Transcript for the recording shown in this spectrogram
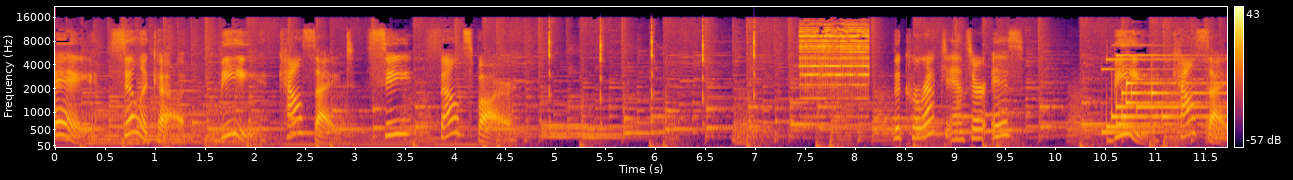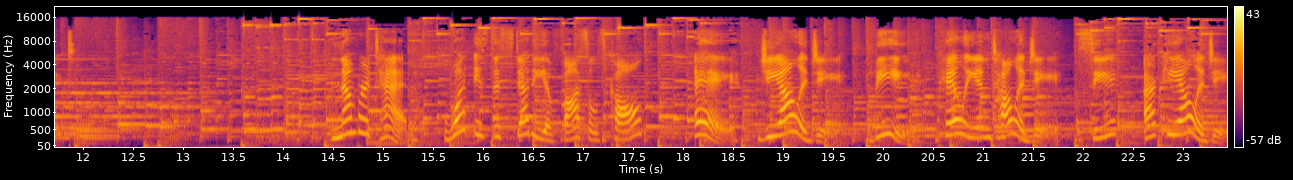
A. Silica B. Calcite C. Feldspar The correct answer is B. Calcite. Number 10. What is the study of fossils called? A. Geology B. Paleontology C. Archaeology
